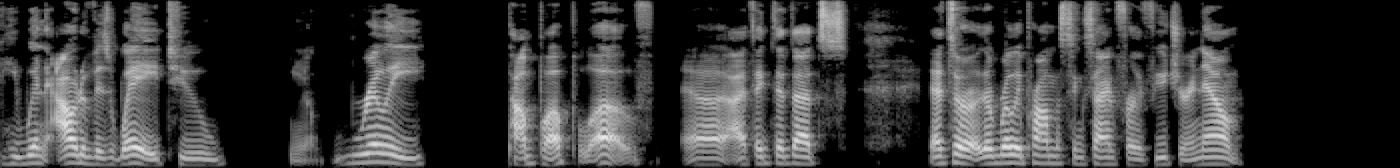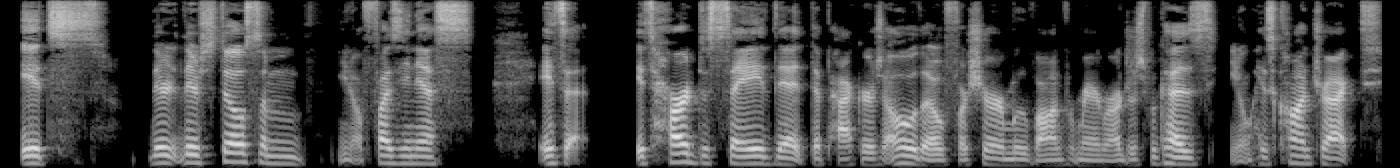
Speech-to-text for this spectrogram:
he went out of his way to, you know, really pump up love. Uh, I think that that's that's a, a really promising sign for the future. And now, it's there. There's still some you know fuzziness it's a, it's hard to say that the Packers, oh, they'll for sure move on from Aaron Rodgers because you know his contract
